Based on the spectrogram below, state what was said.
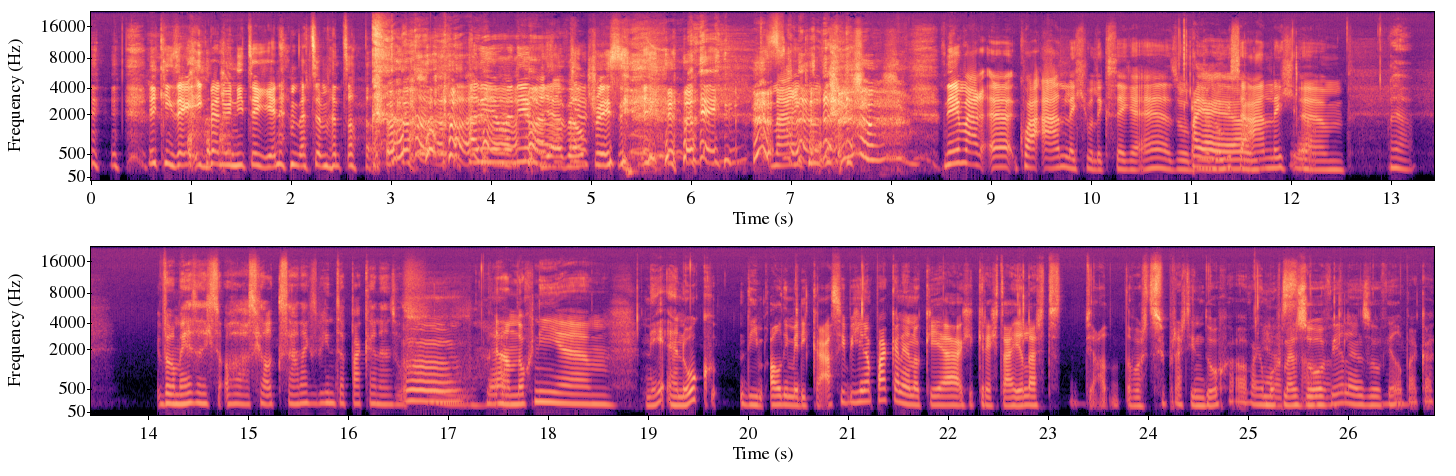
ik ging zeggen, ik ben nu niet degene met de mental. Allee, maar nee, maar... Jij wel, Tracy. Maar ik wil zeggen- Nee, maar eh, qua aanleg wil ik zeggen, hè? Zo Ah, ja, ja, biologische aanleg. Ja. ehm, Ja. voor mij is het echt zo, oh, als je al Xanax begint te pakken en zo. Mm, ja. En dan nog niet... ehm, Nee, en ook die, al die medicatie beginnen pakken. En oké, ja, je krijgt dat heel hard... Ja, dat wordt super hard in doog gehouden. Van, je Ja, mag maar wel. zoveel en zoveel pakken.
